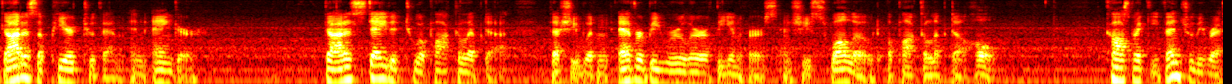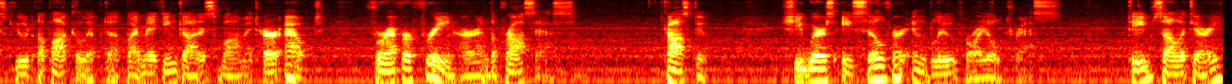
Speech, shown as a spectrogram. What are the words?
Goddess appeared to them in anger. Goddess stated to Apokolypta that she wouldn't ever be ruler of the universe, and she swallowed Apokolypta whole. Cosmic eventually rescued Apokolypta by making Goddess vomit her out, forever freeing her in the process. Costume She wears a silver and blue royal dress. Team Solitary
